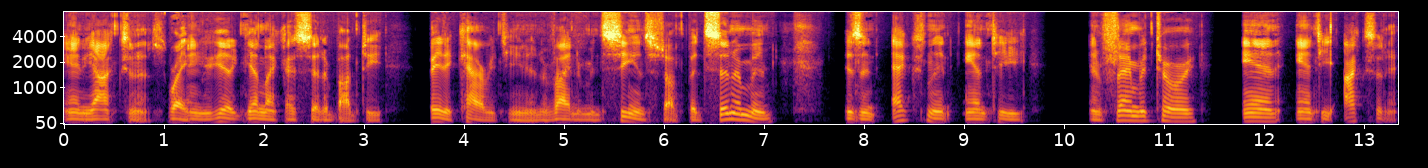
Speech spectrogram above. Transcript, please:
antioxidants. Right. And you hear again, like I said, about the beta carotene and the vitamin C and stuff. But cinnamon is an excellent anti inflammatory and antioxidant.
